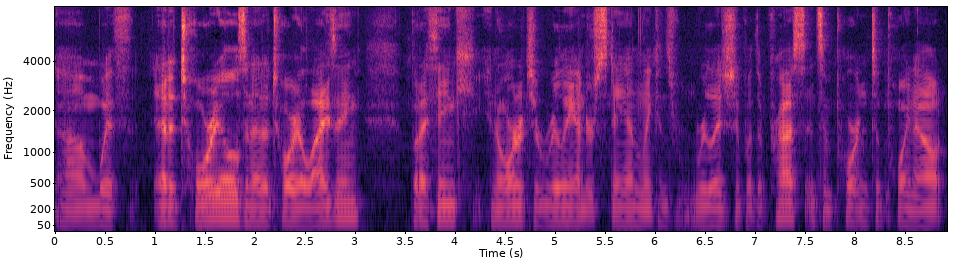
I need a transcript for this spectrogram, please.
um, with editorials and editorializing. But I think in order to really understand Lincoln's relationship with the press, it's important to point out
